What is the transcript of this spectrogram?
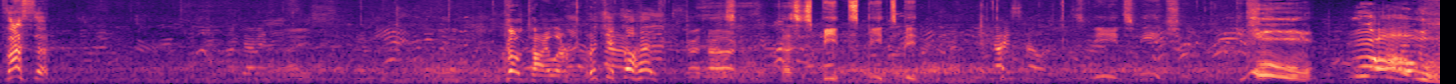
Faster. Come on, Jeremy. Go, Tyler. Richie, go ahead. That's a speed, speed, speed. Nice, Tyler. Speed, speed. Oh, whoa!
